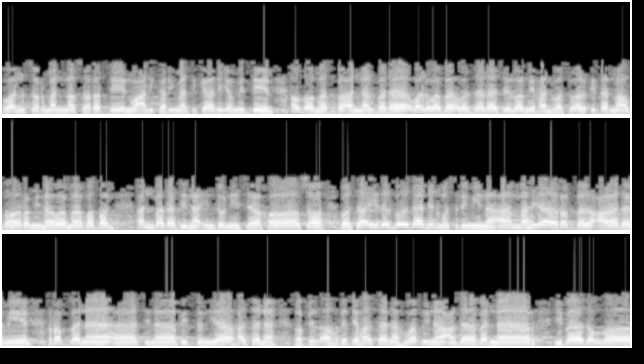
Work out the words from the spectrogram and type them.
وانصر من نصر الدين وعلى كلمتك ليوم الدين. اللهم ادفع عنا البلاء والوباء والزلازل والمحن وسوء الفتن ما ظهر منها وما بطن عن بلدنا إندونيسيا خاصة وسائر البلدان المسلمين. عامة يا رب العالمين ربنا آتنا في الدنيا حسنة وفي الآخرة حسنة وقنا عذاب النار. عباد الله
